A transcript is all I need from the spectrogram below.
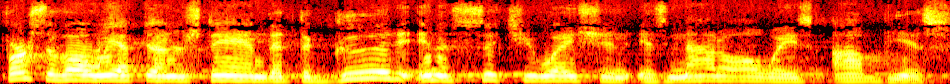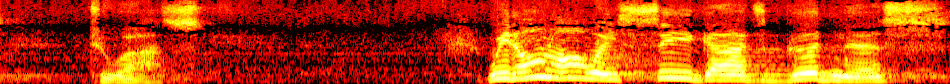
First of all, we have to understand that the good in a situation is not always obvious to us. We don't always see God's goodness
